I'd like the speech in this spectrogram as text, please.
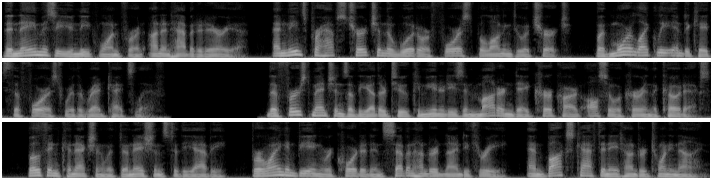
The name is a unique one for an uninhabited area, and means perhaps church in the wood or forest belonging to a church, but more likely indicates the forest where the red kites live. The first mentions of the other two communities in modern day Kirchardt also occur in the Codex, both in connection with donations to the abbey, Berwangen being recorded in 793, and Bockschaft in 829.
